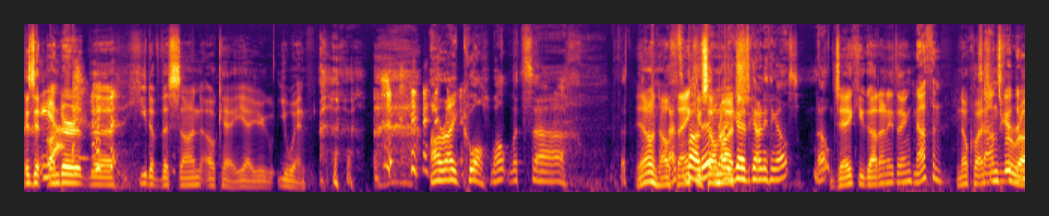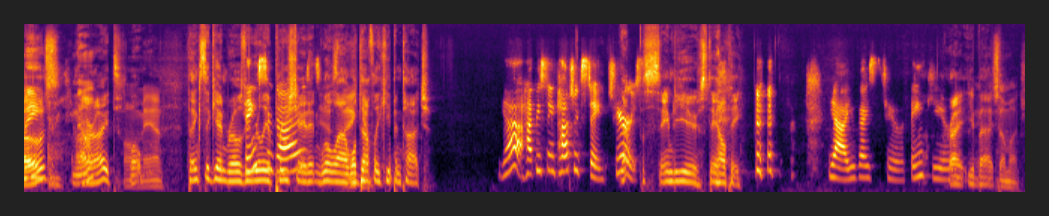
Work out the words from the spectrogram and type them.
Is it Yeah. under the heat of the sun? Okay, yeah, you you win. All right, cool. Well, let's. uh No, no, That's thank about you it. so right? much. You guys got anything else? No. Jake, you got anything? Nothing. No questions Sounds for good to me. Rose? No. All right. Oh well, man. thanks again, Rose. Thanks, we really you appreciate guys. it, and we'll Yes, uh, thank we'll you. definitely keep in touch. yeah. Happy St. Patrick's Day. Yep, Cheers. same to you. Stay healthy. Yeah, you guys too. Thank you. right, you Thank bet. you so much.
